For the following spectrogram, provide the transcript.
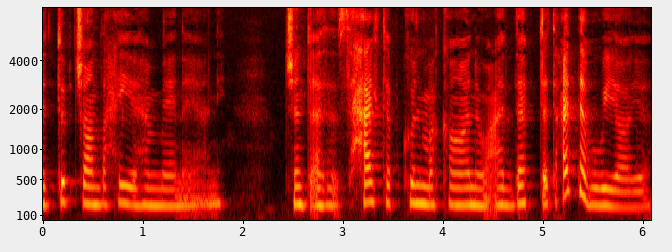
الدب كان ضحية همينة يعني. كنت سحلته بكل مكان وعذبته تعذب وياي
